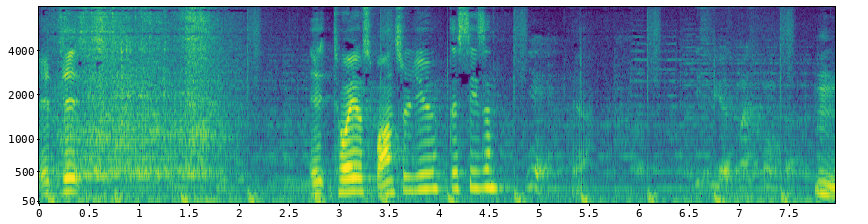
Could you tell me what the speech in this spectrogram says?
It did. It Toyo sponsored you this season? Yeah. Yeah. This year my sponsor. Hmm.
